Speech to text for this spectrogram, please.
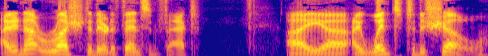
I did not rush to their defense. In fact, I uh, I went to the show.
